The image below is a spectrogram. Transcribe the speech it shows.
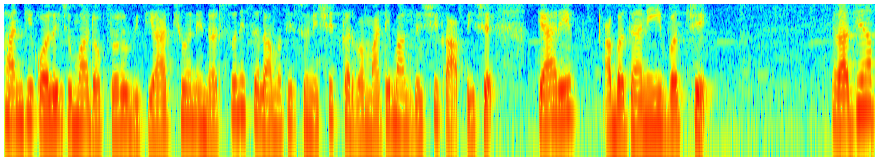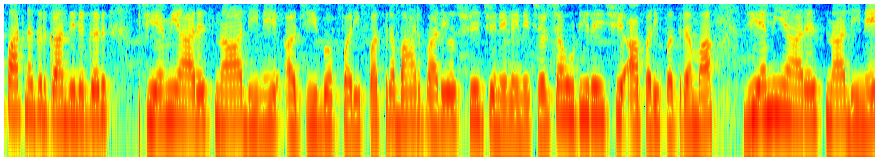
ખાનગી કોલેજોમાં ડોક્ટરો, વિદ્યાર્થીઓ અને નર્સોની સલામતી સુનિશ્ચિત કરવા માટે માર્ગદર્શિકા આપી છે. ત્યારે આ બધાની વચ્ચે રાજ્યના પાટનગર, ગાંધીનગર જીએમઈઆરએસના ડીને અજીબ પરિપત્ર બહાર પાડ્યો છે, જેને લઈને ચર્ચા ઉઠી રહી છે. આ પરિપત્રમાં જીએમઈઆરએસના ડીને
